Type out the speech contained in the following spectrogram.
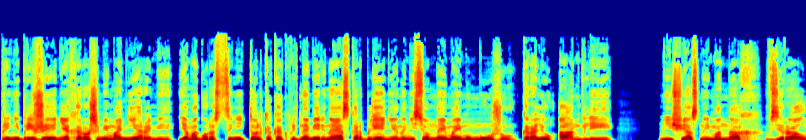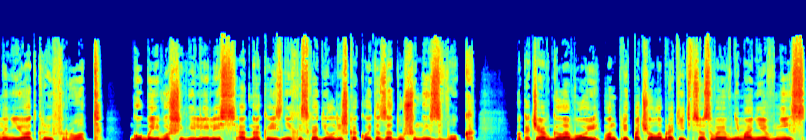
пренебрежение хорошими манерами я могу расценить только как преднамеренное оскорбление, нанесенное моему мужу, королю Англии». Несчастный монах взирал на нее, открыв рот. Губы его шевелились, однако из них исходил лишь какой-то задушенный звук. Покачав головой, он предпочел обратить все свое внимание вниз,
